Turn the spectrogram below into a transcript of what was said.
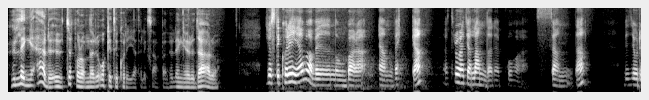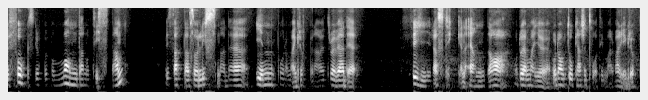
Hur länge är du ute på dem när du åker till Korea till exempel? Hur länge är du där? Och... Just i Korea var vi nog bara en vecka. Jag tror att jag landade på söndag. Vi gjorde fokusgrupper på måndagen och tisdagen. Vi satt alltså och lyssnade in på de här grupperna. Jag tror att vi hade fyra stycken en dag. Och, då är man ju, och de tog kanske två timmar varje grupp.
